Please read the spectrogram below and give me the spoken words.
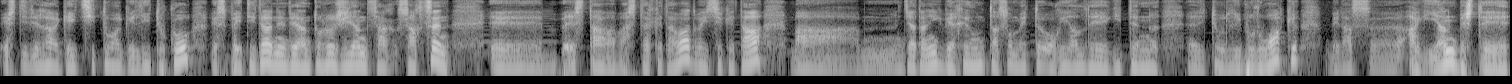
ez direla geitzitua geldituko ez baitira nire antologian sartzen eh, ez da bazterketa bat baizik eta ba, jadanik berreunta zomet hori alde egiten eh, ditu liburuak beraz agian beste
